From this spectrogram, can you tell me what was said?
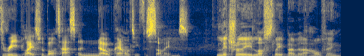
three place for Bottas, and no penalty for Sainz. Literally lost sleep over that whole thing.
